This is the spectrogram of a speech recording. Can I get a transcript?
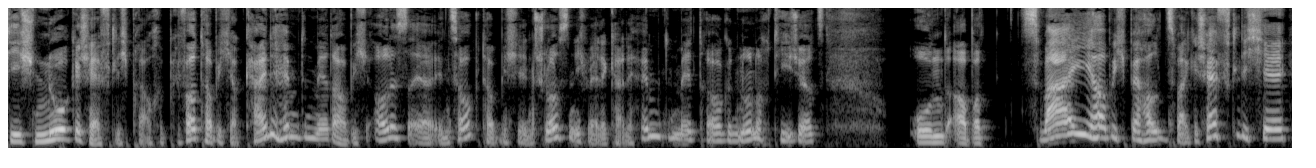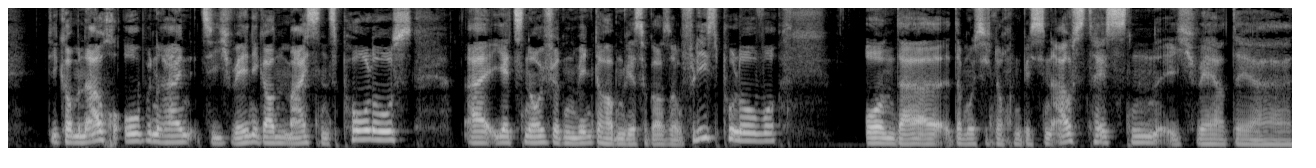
die ich nur geschäftlich brauche. Privat habe ich ja keine Hemden mehr, da habe ich alles äh, entsorgt, habe mich entschlossen, ich werde keine Hemden mehr tragen, nur noch T-Shirts. Und aber zwei habe ich behalten, zwei geschäftliche, die kommen auch oben rein, ziehe ich weniger an, meistens Polos. Äh, jetzt neu für den Winter haben wir sogar so Fließpullover. Und äh, da muss ich noch ein bisschen austesten. Ich werde äh,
